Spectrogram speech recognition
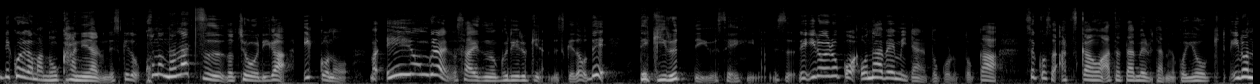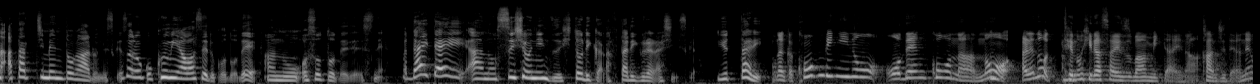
でこれがまあ農燗になるんですけどこの7つの調理が1個の、まあ、A4 ぐらいのサイズのグリル機なんですけどでできるっていう製品なんです。でいろいろこうお鍋みたいなところとかそれこそ熱燗を温めるためのこう容器とかいろんなアタッチメントがあるんですけどそれをこう組み合わせることであのお外でですね、まあ、大体あの推奨人数1人から2人ぐらいらしいんですけどゆったりなんかコンビニのおでんコーナーの、あれの手のひらサイズ版みたいな感じだよね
